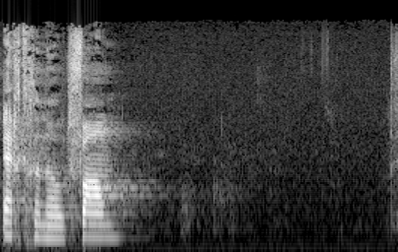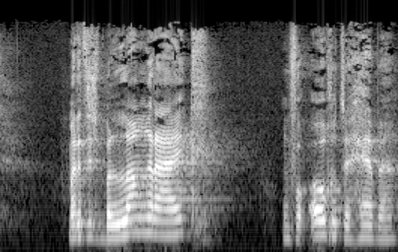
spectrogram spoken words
echtgenoot van. Maar het is belangrijk om voor ogen te hebben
